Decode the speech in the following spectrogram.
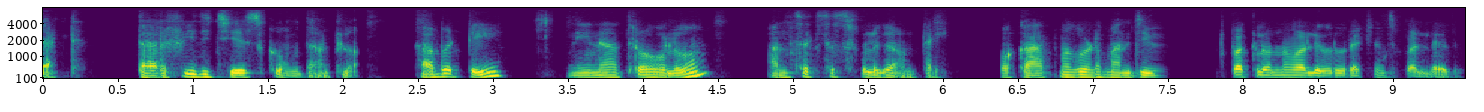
దట్ తర్ఫీదు చేసుకోము దాంట్లో. కాబట్టి నీ నా త్రోవలు అన్సక్సెస్ఫుల్గా ఉంటాయి. ఒక ఆత్మ కూడా మన చుట్టుపక్కల ఉన్న వాళ్ళు ఎవరు రక్షించబడలేదు.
